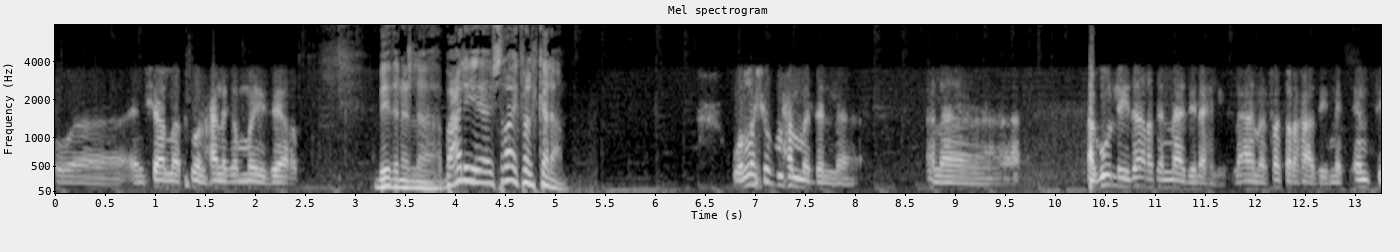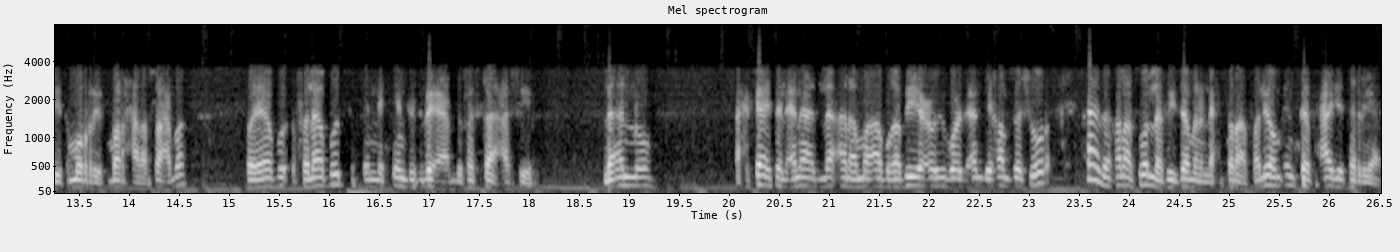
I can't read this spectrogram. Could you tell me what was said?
وإن شاء الله تكون حلقة مميزة يا رب. بإذن الله. أبو علي إيش رأيك في الكلام؟ والله شوف محمد ال- أنا أقول لإدارة النادي الأهلي الآن الفترة هذه إنك أنت تمري في مرحلة صعبة فلا بد إنك أنت تبيع عبد الفتاح عسير لأنه حكاية العناد لا أنا ما أبغى أبيعه ويقعد عندي خمسة شهور هذا خلاص ولا في زمن الاحتراف. اليوم أنت في حاجة الريال.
